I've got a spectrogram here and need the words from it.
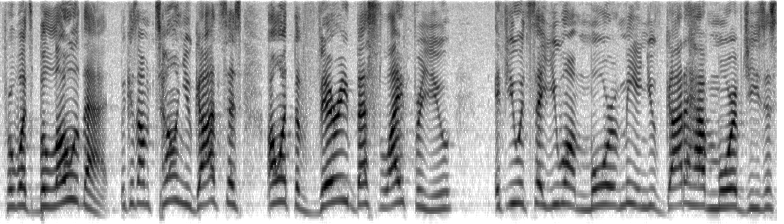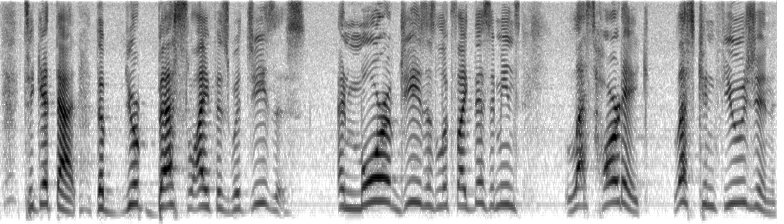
for what's below that. Because I'm telling you, God says, I want the very best life for you if you would say you want more of me and you've got to have more of Jesus to get that, the, your best life is with Jesus. And more of Jesus looks like this it means less heartache, less confusion,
